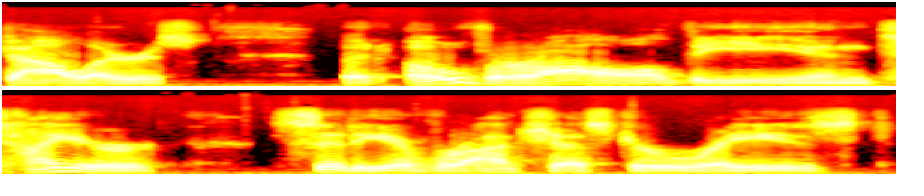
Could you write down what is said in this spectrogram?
dollars, but overall, the entire city of Rochester raised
